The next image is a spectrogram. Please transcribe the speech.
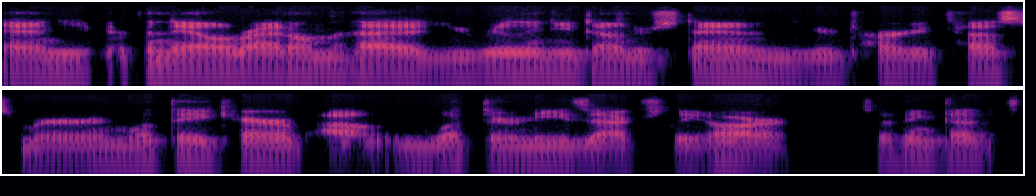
And you hit the nail right on the head. You really need to understand your target customer and what they care about and what their needs actually are. So I think that's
